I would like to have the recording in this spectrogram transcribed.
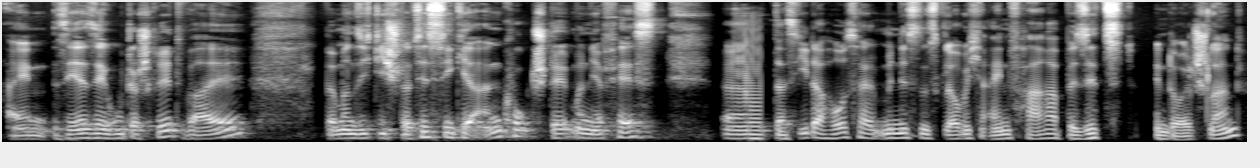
ein sehr, sehr guter Schritt, weil wenn man sich die Statistik hier anguckt, stellt man ja fest, äh, dass jeder Haushalt mindestens, glaube ich, ein Fahrrad besitzt in Deutschland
